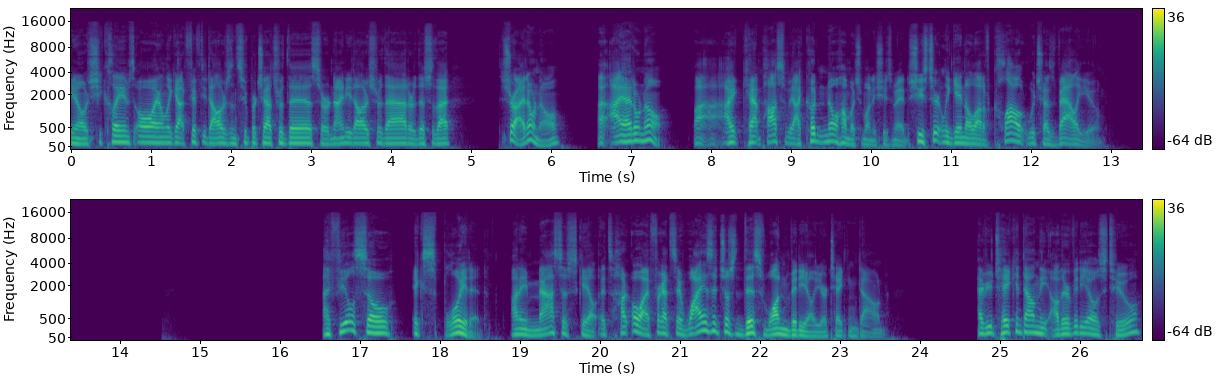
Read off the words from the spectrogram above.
you know, she claims, oh, I only got $50 in super chats for this or $90 for that or this or that. Sure, I don't know. I, I don't know. I, I can't possibly, I couldn't know how much money she's made. She's certainly gained a lot of clout, which has value. I feel so exploited on a massive scale. It's hard. Oh, I forgot to say, why is it just this one video you're taking down? Have you taken down the other videos too?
